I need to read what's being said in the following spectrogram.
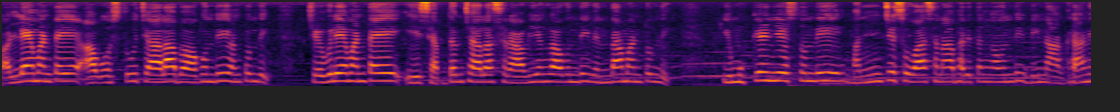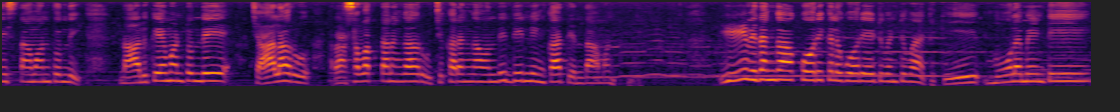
కళ్ళేమంటే ఆ వస్తువు చాలా బాగుంది అంటుంది. చెవులేమంటే ఈ శబ్దం చాలా శ్రావ్యంగా ఉంది విందామంటుంది. ఈ ముక్కేం చేస్తుంది? మంచి సువాసనాభరితంగా ఉంది. దీన్ని ఆఘ్రాణిస్తామంటుంది. నాలుకేమంటుంది? చాలా రు రసవత్తనంగా రుచికరంగా ఉంది. దీన్ని ఇంకా తిందామంటుంది. ఈ విధంగా కోరికలు కోరేటువంటి వాటికి మూలమేంటి?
